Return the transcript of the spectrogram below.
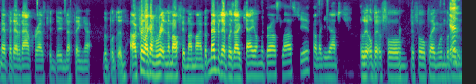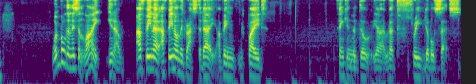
Medvedev and Alcaraz can do nothing at Wimbledon? I feel like I've written them off in my mind, but Medvedev was okay on the grass last year. Felt like he had a little bit of form before playing Wimbledon. Again, Wimbledon isn't like you know. I've been uh, I've been on the grass today. I've been played. I think in the dou- you know we've had three double sets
